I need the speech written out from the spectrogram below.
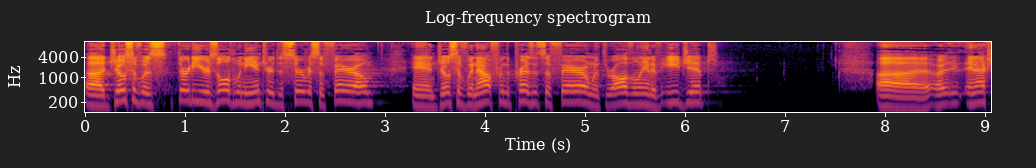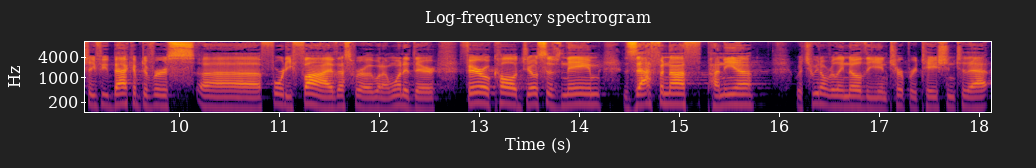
uh, Joseph was 30 years old when he entered the service of Pharaoh, and Joseph went out from the presence of Pharaoh and went through all the land of Egypt. Uh, and actually, if you back up to verse uh, 45, that's where what I wanted there. Pharaoh called Joseph's name Zaphenath Paneah, which we don't really know the interpretation to that.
